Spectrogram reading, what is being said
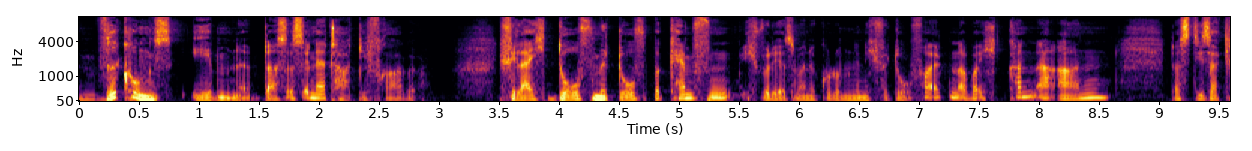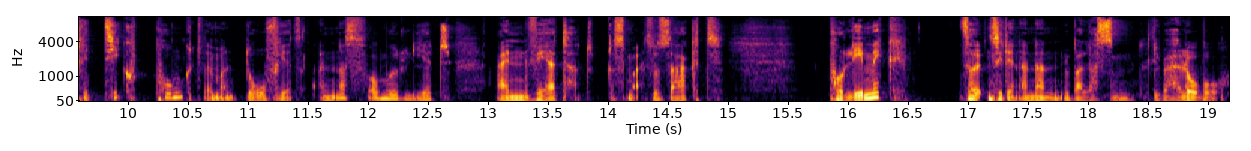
Wirkungsebene, das ist in der Tat die Frage. Vielleicht doof mit doof bekämpfen. Ich würde jetzt meine Kolumne nicht für doof halten, aber ich kann erahnen, dass dieser Kritikpunkt, wenn man doof jetzt anders formuliert, einen Wert hat. Dass man also sagt, Polemik sollten Sie den anderen überlassen, lieber Herr Lobo,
